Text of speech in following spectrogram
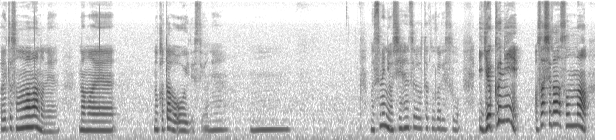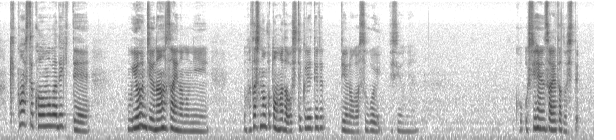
割とそのままのね名前の方が多いですよね。うん。娘に推し変するオタクが出そう。逆に私がそんな結婚して子供ができてもう40何歳なのに私のことをまだ推してくれてるっていうのがすごいですよね。こう推し変されたとして。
